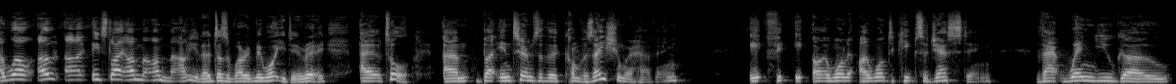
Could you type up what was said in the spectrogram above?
Uh, Well, oh, uh, it's like I'm, I'm, you know, it doesn't worry me what you do really uh, at all. Um, but in terms of the conversation we're having, it, it, I want, I want to keep suggesting that when you go,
